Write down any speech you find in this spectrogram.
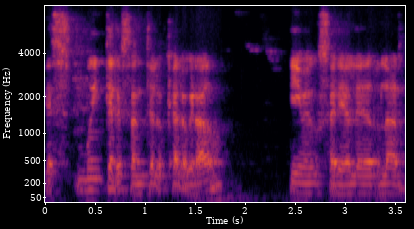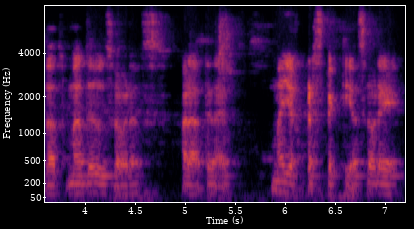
es muy interesante lo que ha logrado y me gustaría leer la verdad más de sus obras para tener mayor perspectiva sobre,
